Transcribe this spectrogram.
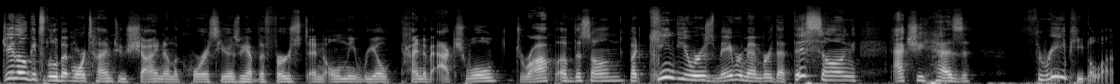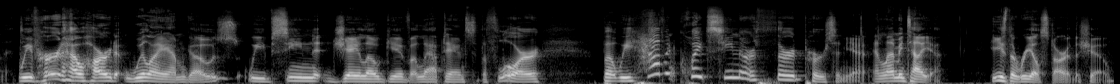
JLo gets a little bit more time to shine on the chorus here as we have the first and only real kind of actual drop of the song. But keen viewers may remember that this song actually has three people on it. We've heard how hard will.i.am goes. We've seen JLo give a lap dance to the floor, but we haven't quite seen our third person yet. And let me tell you, he's the real star of the show.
